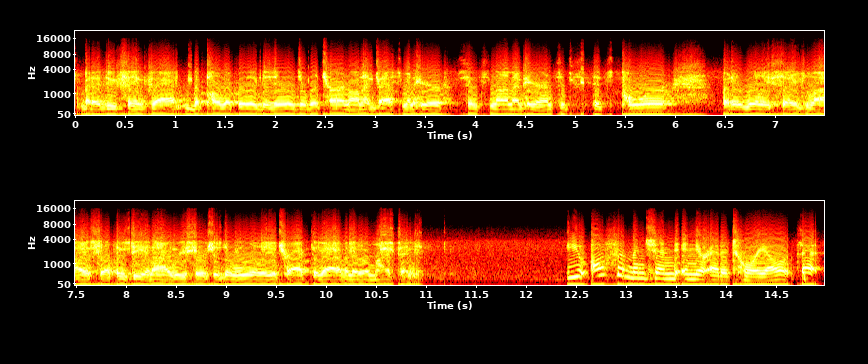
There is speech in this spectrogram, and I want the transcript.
but I do think that the public really deserves a return on investment here. Since non-adherence, it's, it's poor, but it really saves lives. So I think DNI research is a really attractive avenue, in my opinion. You also mentioned in your editorial that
